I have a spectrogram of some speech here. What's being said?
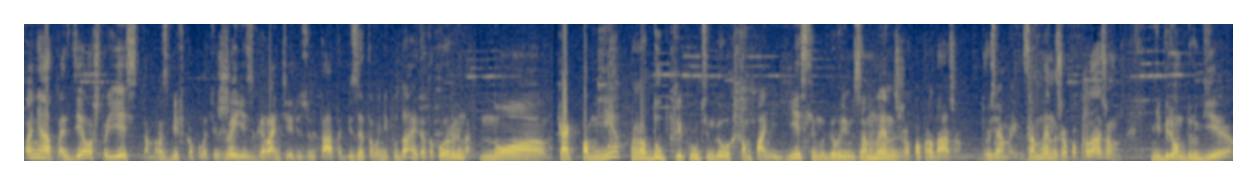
Понятное дело, что есть там разбивка платежей, есть гарантия результата. Без этого никуда, это такой рынок. Но, как по мне, продукт рекрутинговых компаний, если мы говорим за менеджера по продажам, друзья мои, за менеджера по продажам, не берем другие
